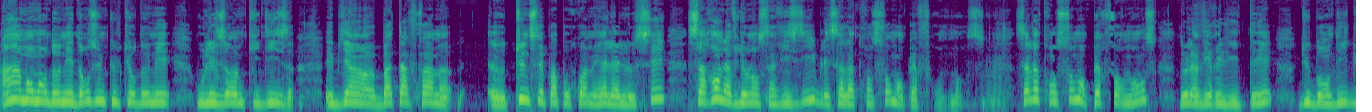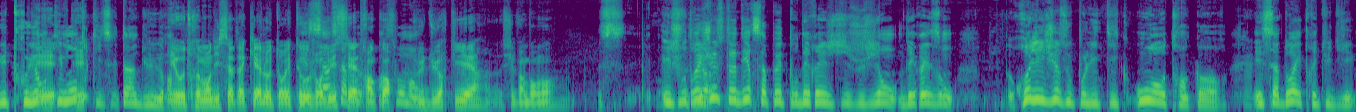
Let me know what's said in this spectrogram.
à un moment donné, dans une culture donnée, où les hommes qui disent, eh bien, bat ta femme, euh, tu ne sais pas pourquoi, mais elle, elle le sait, ça rend la violence invisible et ça la transforme en performance. Mmh. Ça la transforme en performance de la virilité, du bandit, du truand qui montre qu'il c'est un dur. Et autrement dit, s'attaquer à l'autorité aujourd'hui, c'est être encore plus dur qu'hier, Sylvain Bourmeau? Et je voudrais juste dire, ça peut être pour des, régions, des raisons religieuses ou politiques ou autres encore, mmh. et ça doit être étudié.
